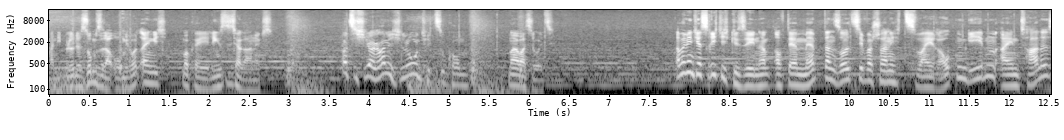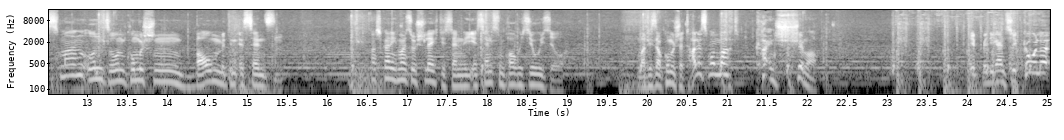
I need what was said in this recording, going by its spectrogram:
Mann, die blöde Sumse da oben. Ich wollte eigentlich... Okay, links ist ja gar nichts. Hat sich ja gar nicht lohnt, hier zu kommen. Na, was soll's. Aber wenn ich das richtig gesehen habe auf der Map, dann soll es hier wahrscheinlich zwei Raupen geben, einen Talisman und so einen komischen Baum mit den Essenzen. Was gar nicht mal so schlecht ist, denn die Essenzen brauche ich sowieso. Was dieser komische Talisman macht? Kein Schimmer. Gib mir die ganze Kohle.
